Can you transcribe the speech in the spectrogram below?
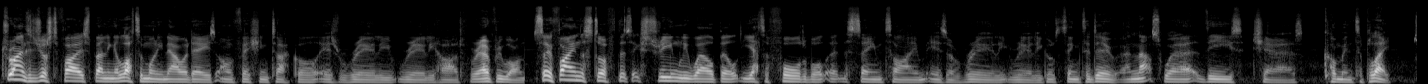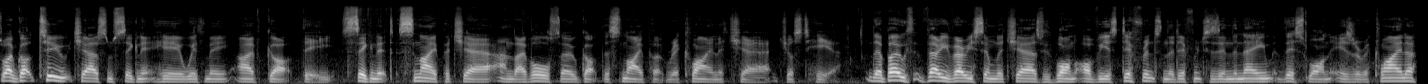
Trying to justify spending a lot of money nowadays on fishing tackle is really really hard for everyone. So find the stuff that's extremely well built yet affordable at the same time is a really really good thing to do and that's where these chairs come into play. So I've got two chairs from Cygnet here with me. I've got the Cygnet Sniper chair and I've also got the Sniper recliner chair just here. They're both very, very similar chairs with one obvious difference and the difference is in the name. This one is a recliner.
